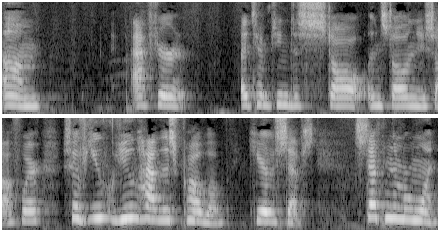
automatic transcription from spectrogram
Um, after attempting to install install a new software. So if you do have this problem, here are the steps. Step number one:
